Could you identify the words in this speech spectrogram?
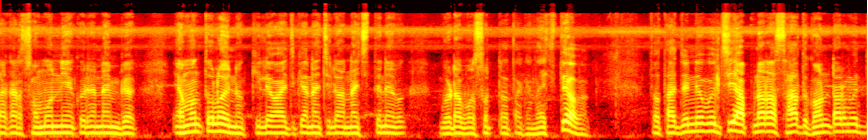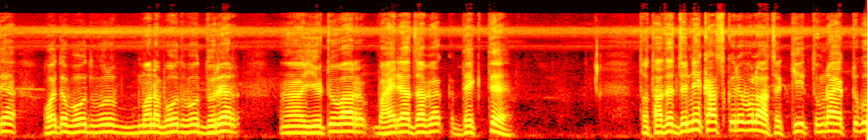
টাকার সমন নিয়ে করে নামবে, এমন তো লয় না কিলেও আজকে নাচছিল আর নাচতে নেবে গোটা বছরটা তাকে নাচতে হবে। তো তার জন্য বলছি, আপনারা সাত ঘণ্টার মধ্যে হয়তো বহুত মানে বহুত বহুত দূরের ইউটিউবার ভাইরা যাবে দেখতে। তো তাদের জন্যই কাজ করে বলা আছে, কি তোমরা একটুকু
